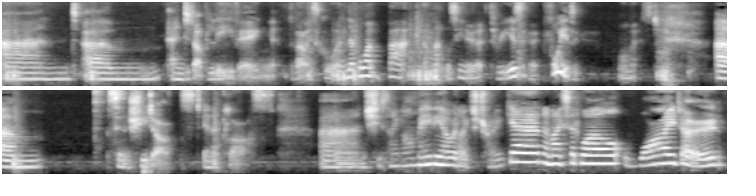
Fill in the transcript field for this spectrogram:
and um, ended up leaving the ballet school and never went back. And that was, you know, like three years ago, four years ago almost, um, since she danced in a class. And she's like, oh, maybe I would like to try again. And I said, well, why don't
